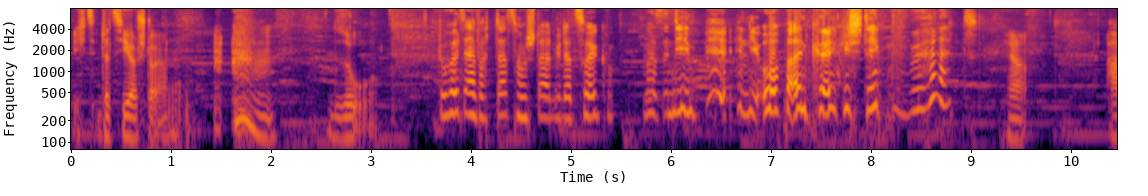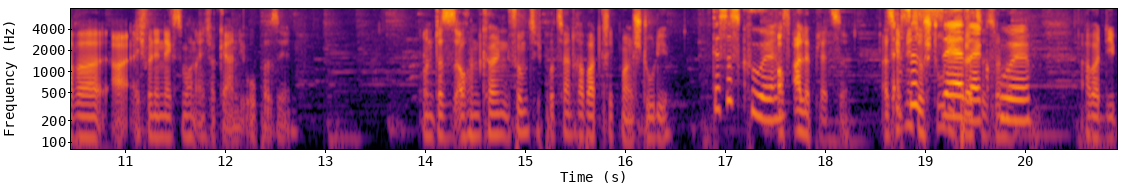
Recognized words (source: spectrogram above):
ich hinterziehe Steuern. so. Du holst einfach das vom Staat wieder zurück, was in die, in die Oper in Köln gesteckt wird. Ja. Aber ah, ich will den nächsten Wochen eigentlich auch gerne die Oper sehen. Und das ist auch in Köln 50% Rabatt kriegt man als Studi. Das ist cool. Auf alle Plätze. Also es das gibt nicht so ist sehr, sehr cool. sondern- aber die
